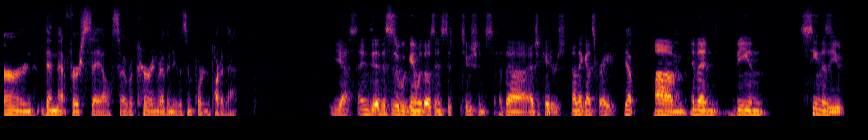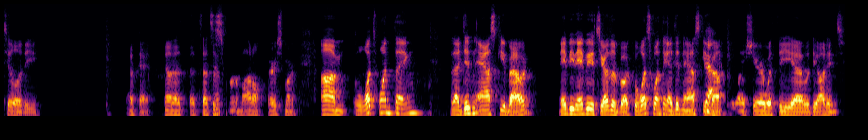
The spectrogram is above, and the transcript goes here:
earn than that first sale. So recurring revenue is an important part of that. Yes, and this is again with those institutions, the educators. I think that's great. Yep. Um, and then being seen as a utility Okay. No, that, that's that's a yep. smart model. Very smart. Um, what's one thing that I didn't ask you about? Maybe maybe it's your other book, but what's one thing I didn't ask you yeah. about that you want to share with the uh, with the audience?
